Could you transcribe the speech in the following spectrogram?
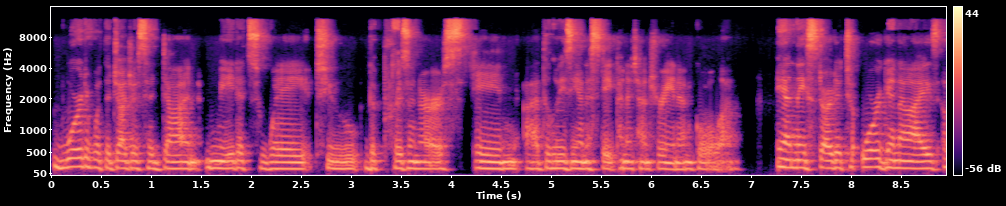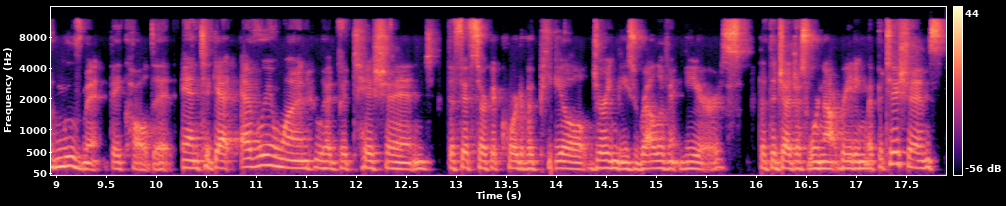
word of what the judges had done made its way to the prisoners in uh, the Louisiana State Penitentiary in Angola. And they started to organize a movement, they called it, and to get everyone who had petitioned the Fifth Circuit Court of Appeal during these relevant years that the judges were not reading the petitions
